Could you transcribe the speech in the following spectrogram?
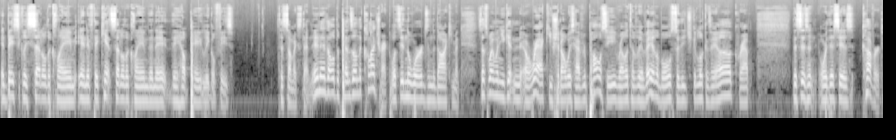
and basically settle the claim. And if they can't settle the claim, then they, they help pay legal fees to some extent. And it all depends on the contract, what's in the words in the document. So that's why when you get in a wreck, you should always have your policy relatively available so that you can look and say, oh, crap, this isn't or this is covered.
